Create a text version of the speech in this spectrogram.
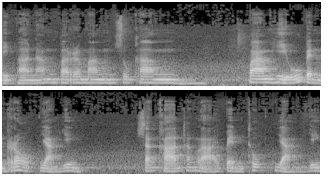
นิพพานังปรมังสุขัง ความหิวเป็นโรคอย่างยิ่ง สังขารทั้งหลายเป็นทุกข์อย่างยิ่ง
